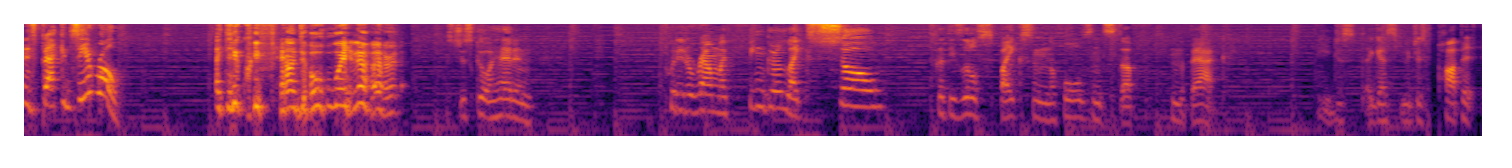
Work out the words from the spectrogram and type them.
And it's back in zero. I think we found a winner. Let's just go ahead and put it around my finger like so. It's got these little spikes and the holes and stuff in the back. You just, I guess you just pop it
